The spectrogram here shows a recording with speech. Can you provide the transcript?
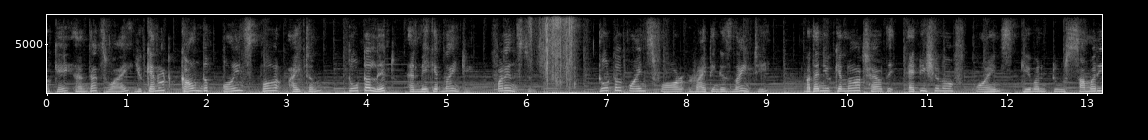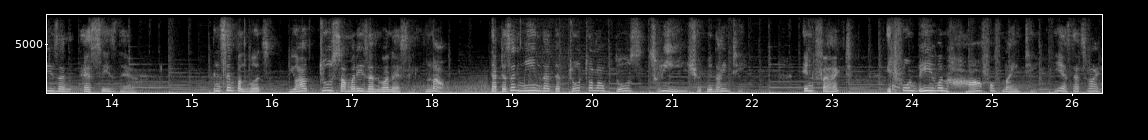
Okay, and that's why you cannot count the points per item, total it and make it 90. For instance, total points for writing is 90, but then you cannot have the addition of points given to summaries and essays there. In simple words, you have two summaries and one essay. Now, that doesn't mean that the total of those three should be 90. In fact, it won't be even half of 90. Yes, that's right.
